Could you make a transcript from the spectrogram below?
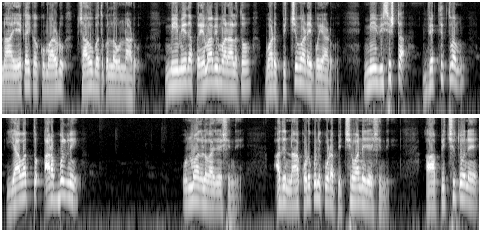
నా ఏకైక కుమారుడు చావు బతుకుల్లో ఉన్నాడు. మీ మీద ప్రేమాభిమానాలతో వాడు పిచ్చివాడైపోయాడు. మీ విశిష్ట వ్యక్తిత్వం యావత్తు అరబ్బుల్ని ఉన్మాదులుగా చేసింది. అది నా కొడుకుని కూడా పిచ్చివాణ్ణి చేసింది. ఆ పిచ్చితోనే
